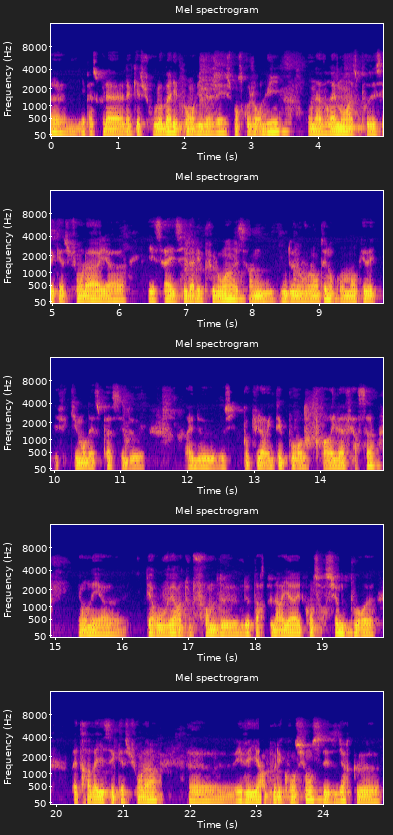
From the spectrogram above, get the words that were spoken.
et parce que la, question globale est pas envisagée. Je pense qu'aujourd'hui, on a vraiment à se poser ces questions-là et à, et ça, essayer d'aller plus loin. Et c'est une de nos volontés. Donc, on manquait effectivement d'espace et de, de, popularité pour, pour arriver à faire ça. Et on est euh, hyper ouvert à toute forme de, partenariat et de consortium pour euh, bah, travailler ces questions-là, euh, éveiller un peu les consciences et se dire que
